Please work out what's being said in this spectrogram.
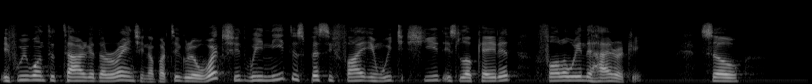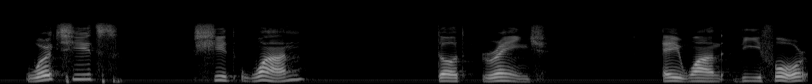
if we want to target a range in a particular worksheet, we need to specify in which sheet is located following the hierarchy. So worksheets sheet 1 dot range a1 d4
